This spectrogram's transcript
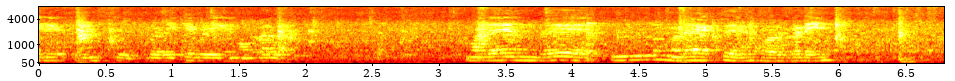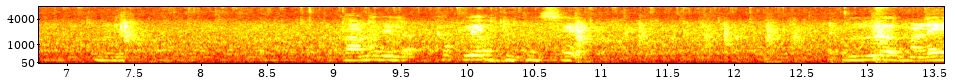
ಇದೆ ಫ್ರೆಂಡ್ಸ್ ಬೆಳಗ್ಗೆ ಬೆಳಿಗ್ಗೆ ನೋಡಲ್ಲ ಮಳೆ ಅಂದರೆ ಫುಲ್ಲು ಮಳೆ ಆಗ್ತಾ ಇದೆ ಹೊರಗಡೆ. ನೋಡಿ. ಕಾಣೋದಿಲ್ಲ, ಕತ್ಲೆ ಅಷ್ಟೇ. ಫುಲ್ ಮಳೆ.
